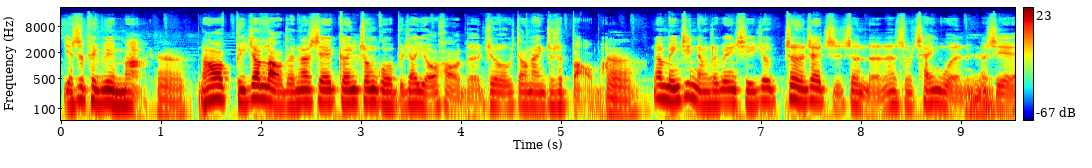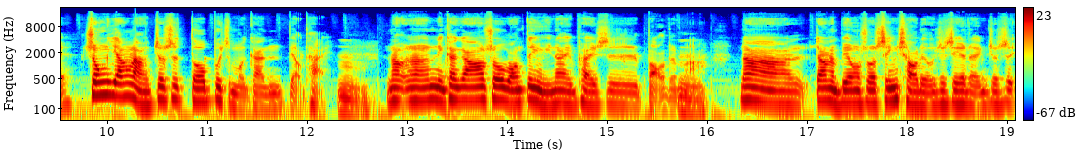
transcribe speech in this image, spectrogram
也是拼命骂，嗯然后比较老的那些跟中国比较友好的，就当然就是保嘛。嗯那民进党这边其实就真的在执政的，那什么蔡英文那些、中央党就是都不怎么敢表态。嗯，那那你看刚刚说王定宇那一派是保的嘛？那当然不用说新潮流这些人就是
